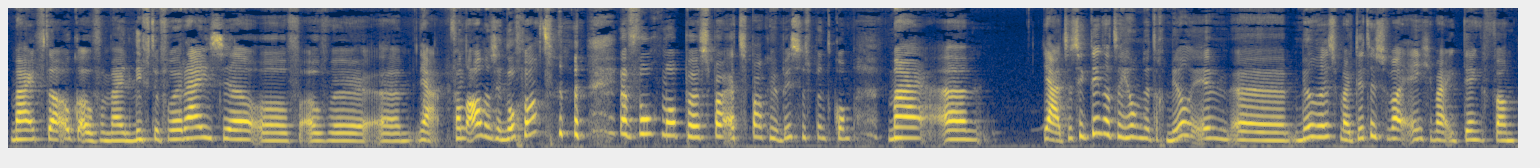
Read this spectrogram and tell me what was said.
Maar ik vertel ook over mijn liefde voor reizen. Of over um, ja, van alles en nog wat. volg me op uh. Maar um, ja, dus ik denk dat er heel nuttig mail, in, is. Maar dit is wel eentje waar ik denk van...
